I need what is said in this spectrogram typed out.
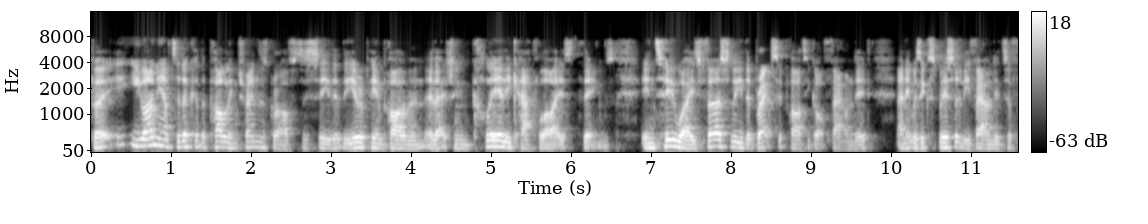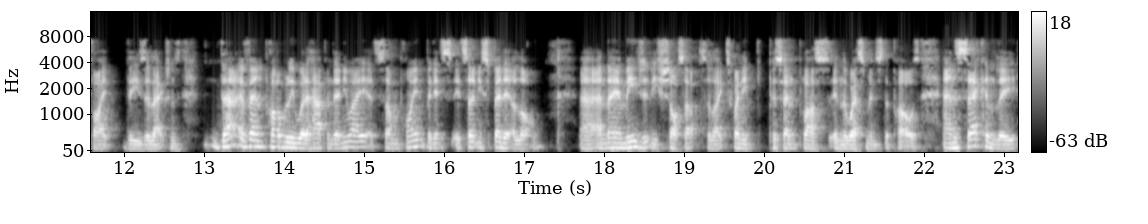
But you only have to look at the polling trends graphs to see that the European Parliament election clearly catalysed things in two ways. Firstly, the Brexit Party got founded, and it was explicitly founded to fight these elections. That event probably would have happened anyway at some point, but it's it certainly sped it along, uh, and they immediately shot up to like twenty percent plus in the Westminster polls. And secondly,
